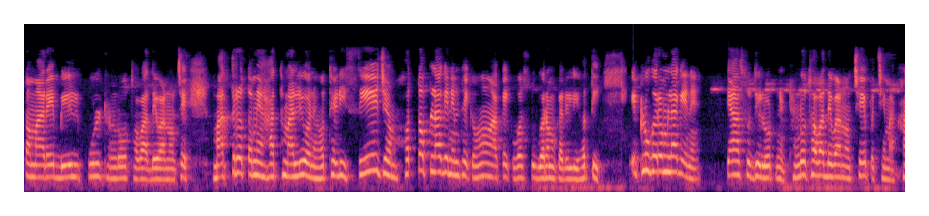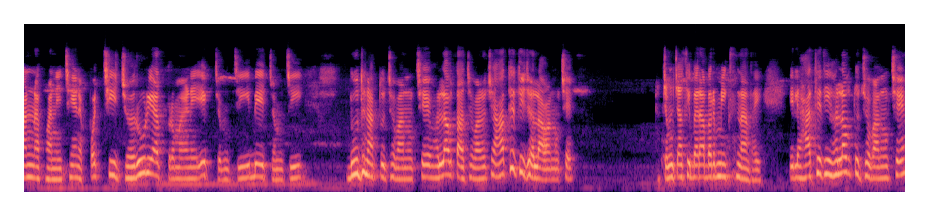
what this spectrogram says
તમારે બિલકુલ ઠંડો થવા દેવાનો છે. માત્ર તમે હાથમાં લ્યો અને હથેળી સેજ આમ હતપ લાગે ને એમ થાય કે, હા, આ કંઈક વસ્તુ ગરમ કરેલી હતી. એટલું ગરમ લાગે ને ત્યાં સુધી લોટને ઠંડો થવા દેવાનો છે, પછી એમાં ખાંડ નાખવાની છે અને પછી જરૂરિયાત પ્રમાણે એક ચમચી, બે ચમચી દૂધ નાખતું જવાનું છે, હલાવતા જવાનું છે, હાથેથી જ હલાવવાનું છે. ચમચાથી બરાબર મિક્સ ના થાય, એટલે હાથેથી હલાવતું જવાનું છે.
